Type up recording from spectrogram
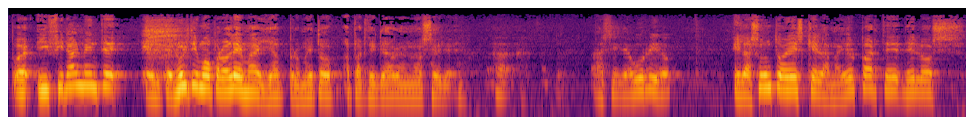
Pues, y finalmente, el penúltimo problema, y ya prometo a partir de ahora no ser eh, así de aburrido, el asunto es que la mayor parte de los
